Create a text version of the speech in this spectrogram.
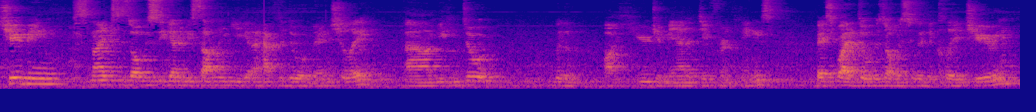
tubing snakes is obviously going to be something you're going to have to do eventually. Um, you can do it with a, a, huge amount of different things. Best way to do it is obviously with the clear tubing.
